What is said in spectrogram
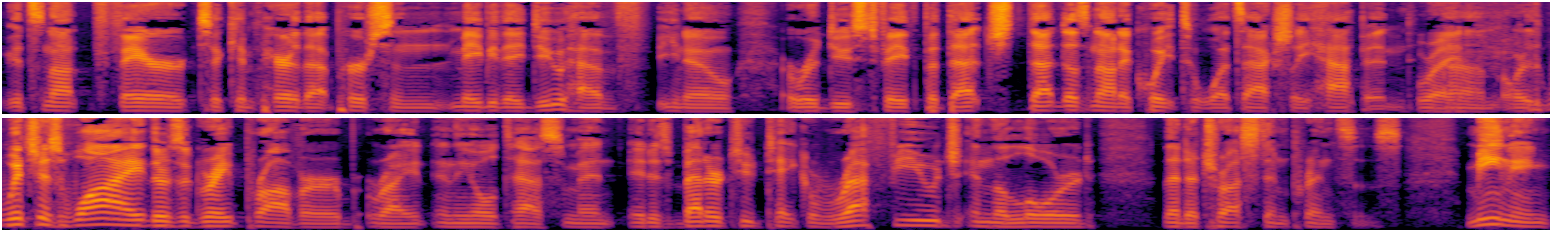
it's not fair to compare that person. Maybe they do have you know a reduced faith, but that sh- that does not equate to what's actually happened. Right. Um, or Which is why there's a great proverb, right, in the Old Testament. It is better to take refuge in the Lord than to trust in princes. Meaning,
